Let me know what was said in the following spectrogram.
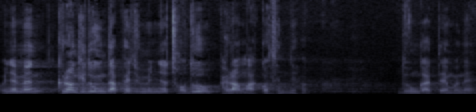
왜냐면 그런 기도 응답해주면요, 저도 벼락 맞거든요. 누군가 때문에.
